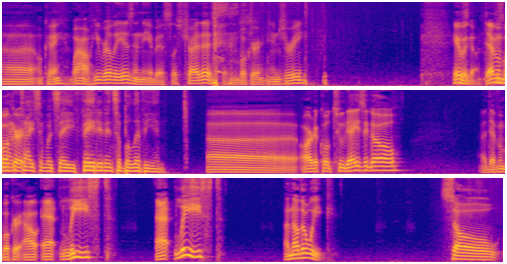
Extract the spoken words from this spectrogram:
Uh, okay. Wow, he really is in the abyss. Let's try this. Devin Booker injury. Here we go. Devin Booker. Mike Tyson would say, he faded into Bolivian. uh, article two days ago. Uh, Devin Booker out at least, at least another week. So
